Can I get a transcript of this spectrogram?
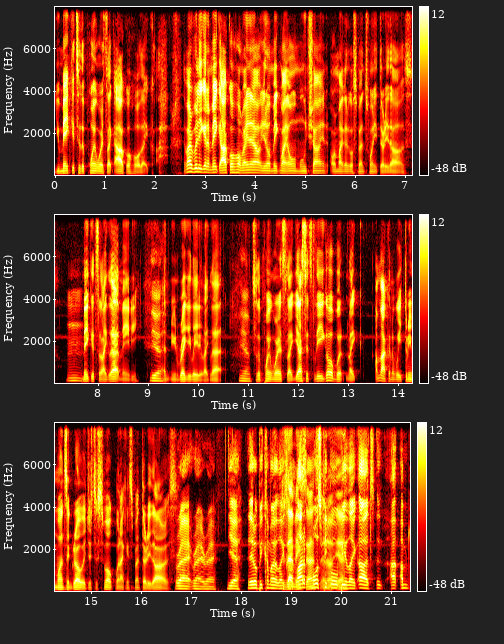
you make it to the point where it's like alcohol. Like, ah, am I really gonna make alcohol right now? You know, make my own moonshine, or am I gonna go spend 20 dollars? Mm. Make it to like that maybe, Yeah. and you regulate it like that Yeah. to the point where it's like, yes, it's legal, but like I'm not gonna wait three months and grow it just to smoke when I can spend thirty dollars. Right, right, right. Yeah, it'll become a like a lot of sense? most Uh, people will be like, oh, it's I, I'm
